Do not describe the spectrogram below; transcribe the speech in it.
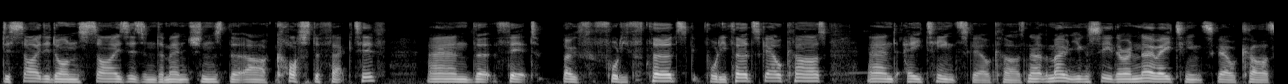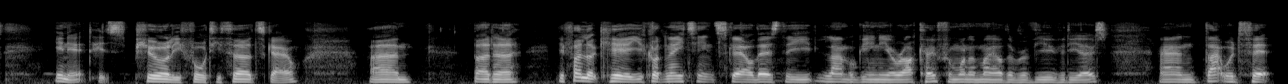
decided on sizes and dimensions that are cost effective and that fit both 43rd, 43rd scale cars and 18th scale cars. Now at the moment you can see there are no 18th scale cars in it, it's purely 43rd scale. Um, but uh, if I look here, you've got an 18th scale, there's the Lamborghini Urraco from one of my other review videos, and that would fit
